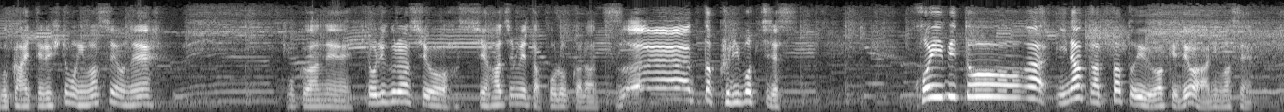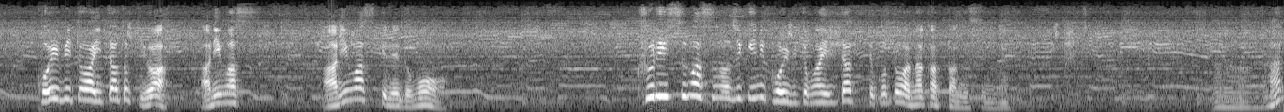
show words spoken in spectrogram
迎えてる人もいますよね。僕はね、一人暮らしをし始めた頃からずっとクリぼっちです。恋人がいなかったというわけではありません恋人はいた時はあります。ありますけれどもクリスマスの時期に恋人がいたってことはなかったんですよね。うん何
